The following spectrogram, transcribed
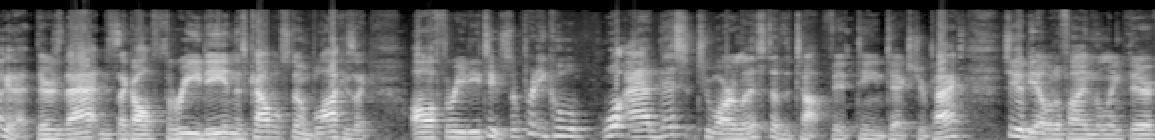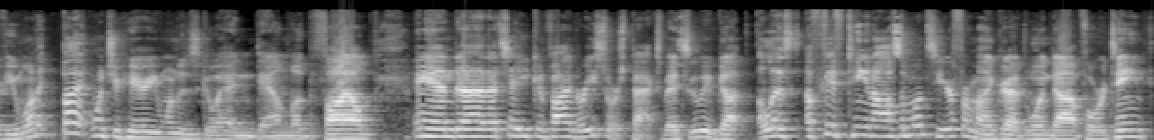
Look at that. There's that, and it's like all 3D, and this cobblestone block is like all 3D too. So pretty cool. We'll add this to our list of the top 15 texture packs, so you'll be able to find the link there if you want it. But once you're here, you want to just go ahead and download the file, and uh, that's how you can find resource packs. Basically, we've got a list of 15 awesome ones here for Minecraft 1.14,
